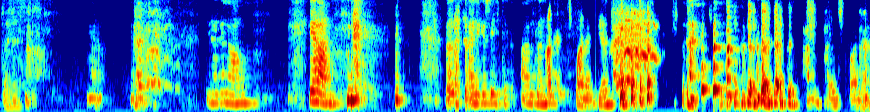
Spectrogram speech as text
Das ist. Ja, ja genau. Ja. Was für eine Geschichte. Wahnsinn. Spannend, spannend, gell? Entspannend.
